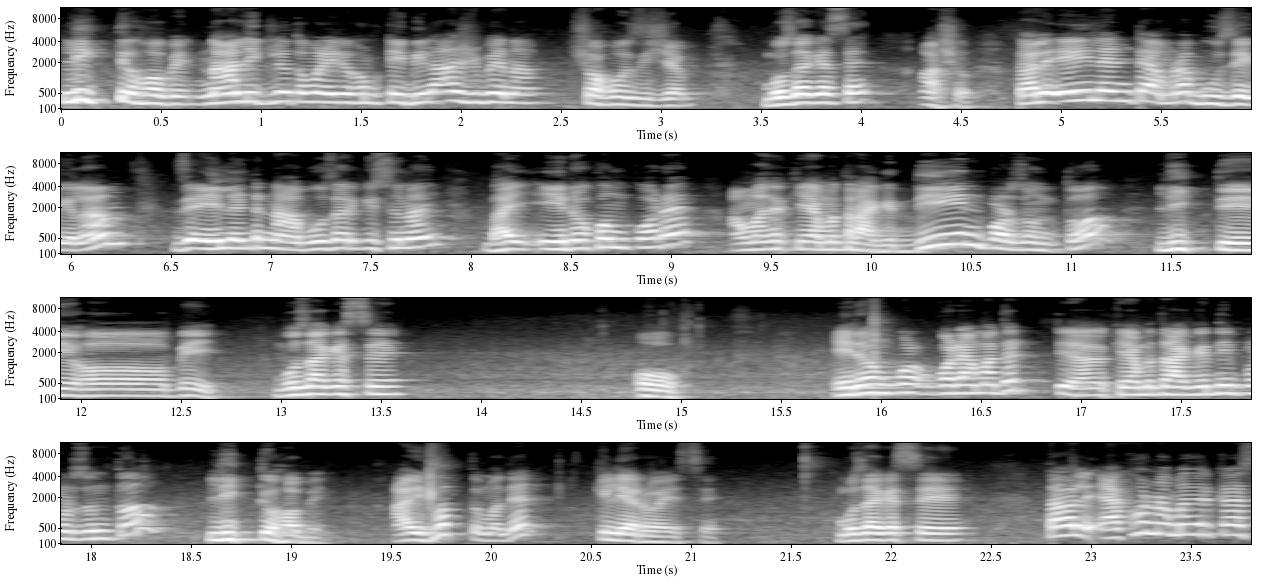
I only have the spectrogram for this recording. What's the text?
লিখতে হবে। না লিখলে তোমার এরকম টেবিল আসবে না, সহজ হিসাব। বোঝা গেছে? আসো। তাহলে এই লাইনটা আমরা বুঝে গেলাম যে এই লাইনটা না বোঝার কিছু নাই। ভাই, এরকম করে আমাদেরকে আমাদের আগের দিন পর্যন্ত লিখতে হবে। বোঝা গেছে? ও, এরকম করে আমাদের আমাদের আগের দিন পর্যন্ত লিখতে হবে। আই হোপ তোমাদের ক্লিয়ার হয়েছে। বোঝা গেছে? তাহলে এখন আমাদের কাজ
